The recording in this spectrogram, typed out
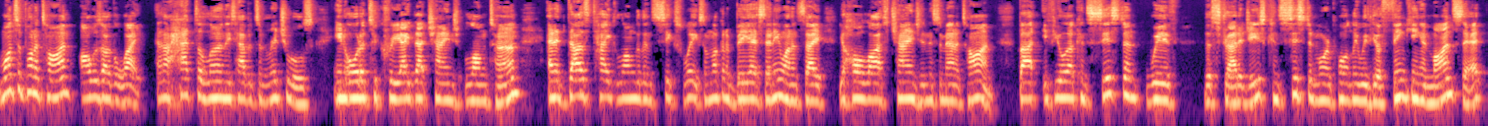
once upon a time, I was overweight and I had to learn these habits and rituals in order to create that change long term. And it does take longer than six weeks. I'm not going to BS anyone and say your whole life's changed in this amount of time. But if you are consistent with the strategies, consistent more importantly with your thinking and mindset,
